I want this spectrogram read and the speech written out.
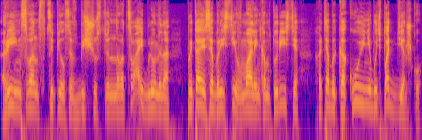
Рейнсван вцепился в бесчувственного Цвайблюмена, пытаясь обрести в маленьком туристе хотя бы какую-нибудь поддержку,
